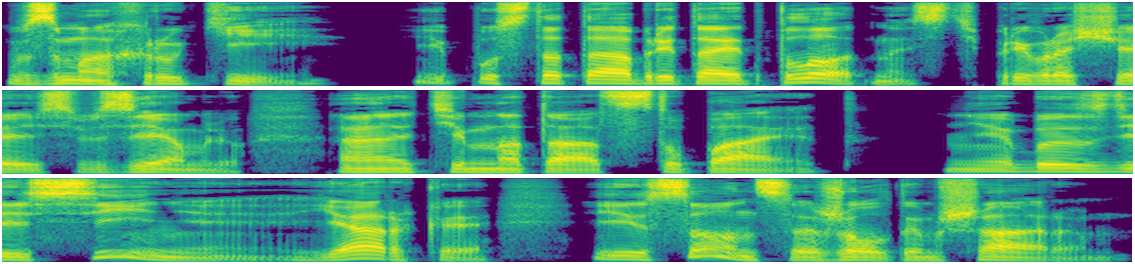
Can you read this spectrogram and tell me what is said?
Взмах руки, и пустота обретает плотность, превращаясь в землю, а темнота отступает. Небо здесь синее, яркое, и солнце желтым шаром.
